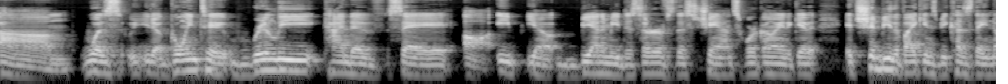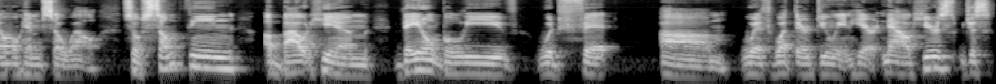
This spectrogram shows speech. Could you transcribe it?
um, was you know going to really kind of say, oh, you know, Bieniemy deserves this chance. We're going to give it. It should be the Vikings because they know him so well. So something about him they don't believe would fit um, with what they're doing here. Now, here's just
